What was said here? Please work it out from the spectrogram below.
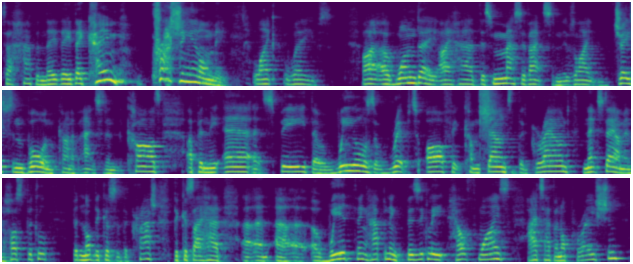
to happen. They, they, they came crashing in on me like waves. I, uh, one day I had this massive accident. It was like Jason Bourne kind of accident. The car's up in the air at speed. The wheels are ripped off. It comes down to the ground. Next day I'm in hospital but not because of the crash, because I had a, a, a weird thing happening physically, health wise. I had to have an operation,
